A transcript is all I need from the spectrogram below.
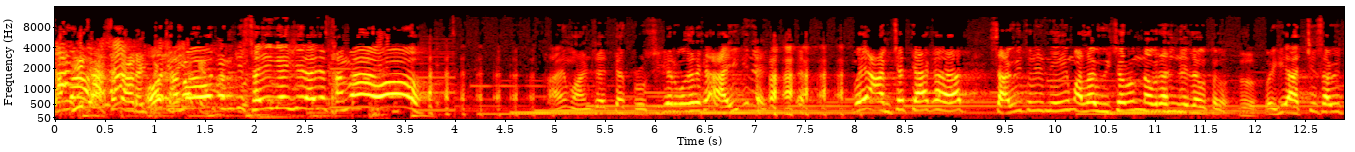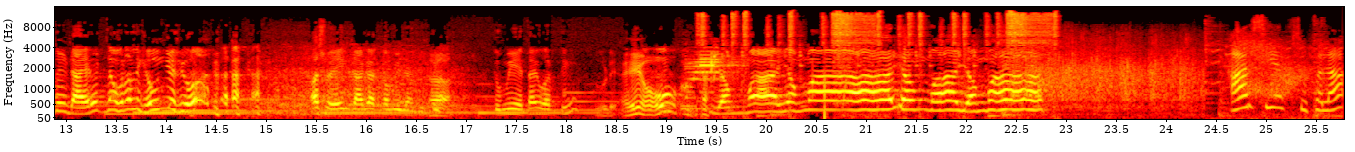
थांबा. ठीक आहे, असं काढायचं. हो, थांबा, हो, तुमची सही घ्यायची राहिली थांबा हो. काय प्रोसिजर वगैरे काय आहे की नाही? म्हणजे आमच्या त्या काळात सावित्रीने मला विचारून नवऱ्याला नेलं होतं. पण ही आजची सावित्री डायरेक्ट नवऱ्याला घेऊन गेली हो. असो एक जागा कमी झाली. तुम्ही येताय वरती? ए हो यम्मा यम्मा यम्मा यम्मा. आर सी एफ सुफला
